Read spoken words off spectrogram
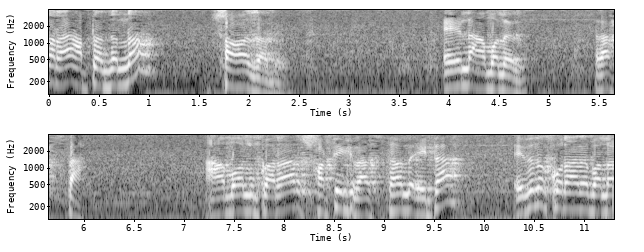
করা আপনার জন্য সহজ হবে। এই হলো আমলের রাস্তা। আমল করার সঠিক রাস্তা হলো এটা। এই জন্য কোরআনে বলা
